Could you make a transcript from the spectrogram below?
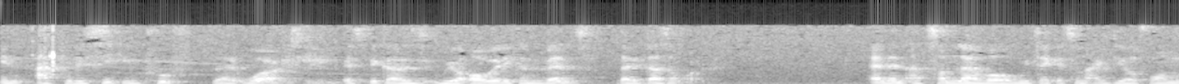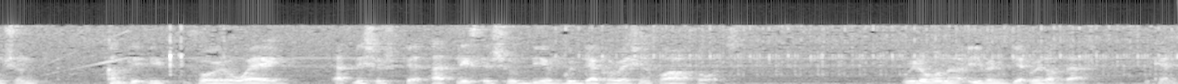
in actually seeking proof that it works, it's because we are already convinced that it doesn't work. And then at some level, we think it's an ideal form. We shouldn't completely throw it away at least, at least it should be a good decoration for our thoughts. We don't want to even get rid of that. Okay.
